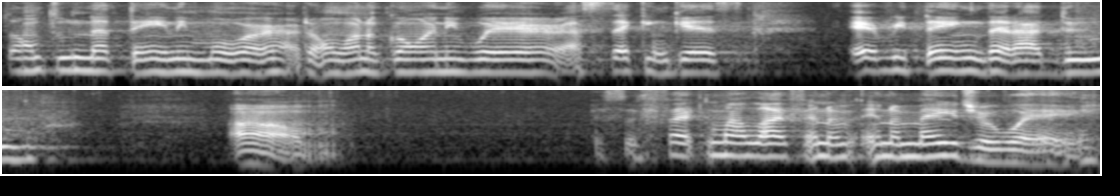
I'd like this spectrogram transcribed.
don't do nothing anymore. I don't want to go anywhere. I second guess everything that I do. Um, it's affecting my life in a, in a major way,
